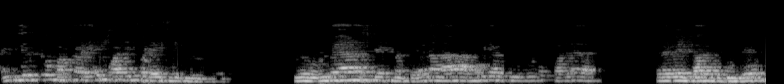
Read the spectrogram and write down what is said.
அங்கிருக்கும் மக்களையும் பாதிப்படைய செய்திருக்கிறது இது உண்மையான ஸ்டேட்மெண்ட் ஏன்னா நான் அமெரிக்காவுக்கு கூட பல தடவை பார்த்திருக்கின்றேன்.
